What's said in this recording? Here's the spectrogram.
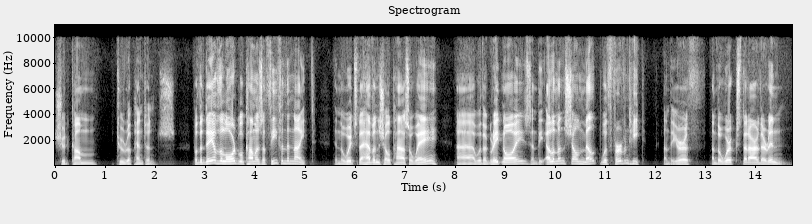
should come to repentance. But the day of the Lord will come as a thief in the night, in the which the heavens shall pass away uh, with a great noise, and the elements shall melt with fervent heat, and the earth and the works that are therein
